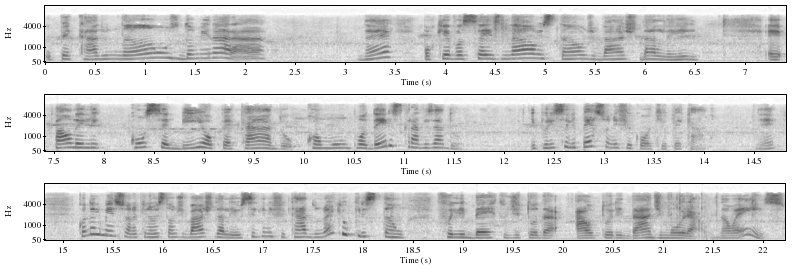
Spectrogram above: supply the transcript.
o pecado não os dominará, né? Porque vocês não estão debaixo da lei. É, Paulo ele concebia o pecado como um poder escravizador. E por isso ele personificou aqui o pecado. Né? Quando ele menciona que não estão debaixo da lei, o significado não é que o cristão foi liberto de toda a autoridade moral, não é isso.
